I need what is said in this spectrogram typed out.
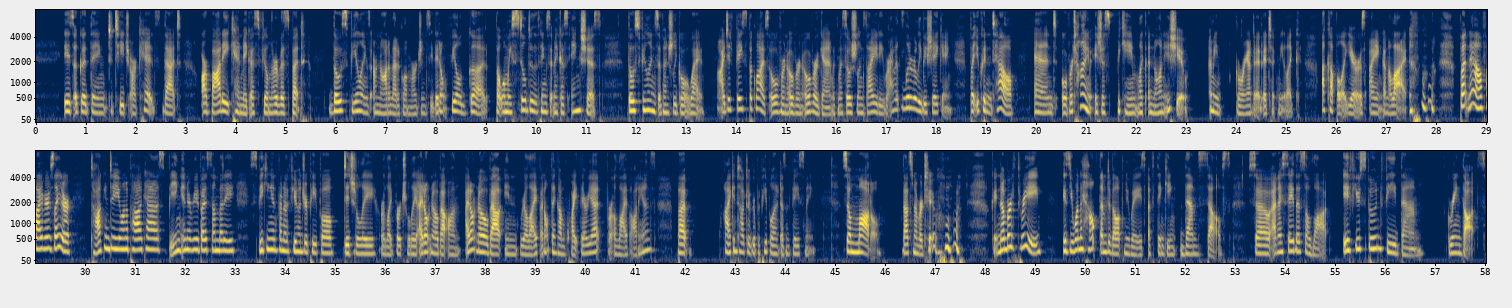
is a good thing to teach our kids that our body can make us feel nervous, but those feelings are not a medical emergency. They don't feel good, but when we still do the things that make us anxious, those feelings eventually go away. I did Facebook Lives over and over and over again with my social anxiety where I would literally be shaking, but you couldn't tell. And over time, it just became like a non issue. I mean, granted, it took me like a couple of years, I ain't gonna lie. but now, five years later, talking to you on a podcast, being interviewed by somebody, speaking in front of a few hundred people digitally or like virtually. I don't know about on I don't know about in real life. I don't think I'm quite there yet for a live audience, but I can talk to a group of people and it doesn't phase me. So model. That's number 2. okay, number 3 is you want to help them develop new ways of thinking themselves. So, and I say this a lot. If you spoon feed them green thoughts,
